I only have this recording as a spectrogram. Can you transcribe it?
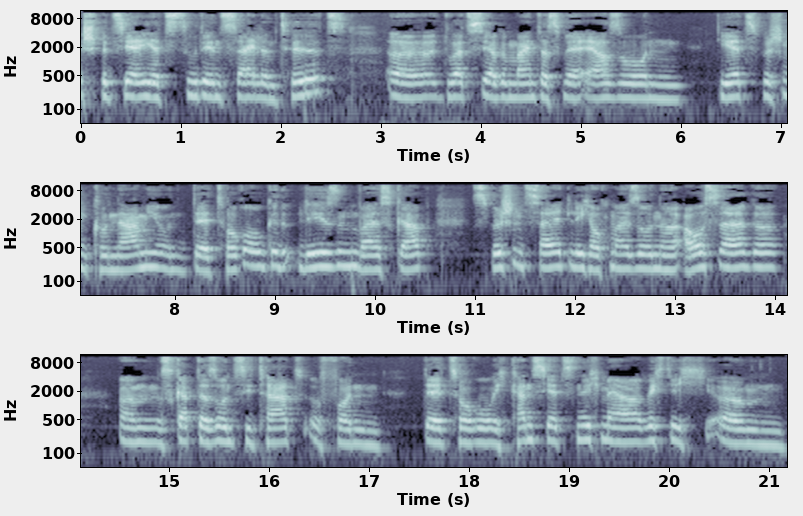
speziell jetzt zu den Silent Hills. Äh, du hast ja gemeint, das wäre eher so ein Diät zwischen Konami und Del Toro gelesen, weil es gab zwischenzeitlich auch mal so eine Aussage. Ähm, es gab da so ein Zitat von Del Toro. Ich kann es jetzt nicht mehr richtig ähm,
